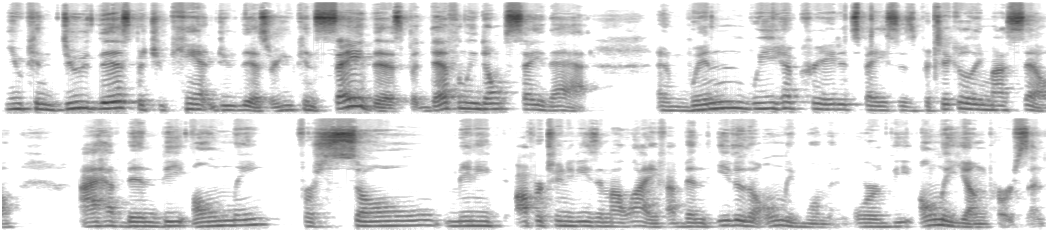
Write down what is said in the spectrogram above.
you can do this, but you can't do this, or you can say this, but definitely don't say that. And when we have created spaces, particularly myself, I have been the only for so many opportunities in my life. I've been either the only woman or the only young person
